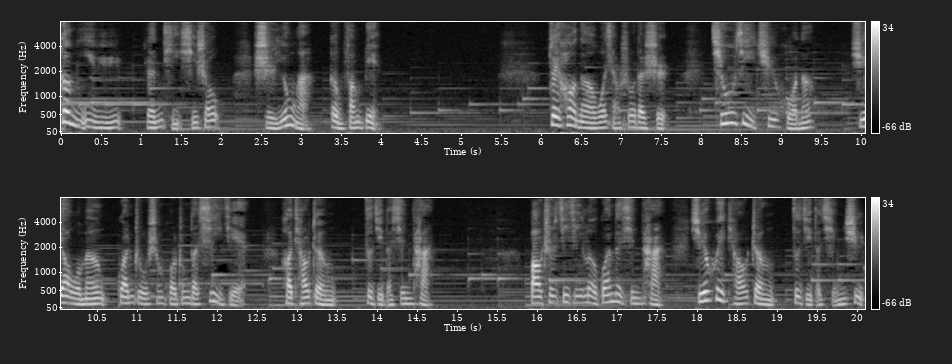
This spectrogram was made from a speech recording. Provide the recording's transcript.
更易于人体吸收，使用啊更方便。最后呢，我想说的是，秋季去火呢，需要我们关注生活中的细节。和调整自己的心态，保持积极乐观的心态，学会调整自己的情绪。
